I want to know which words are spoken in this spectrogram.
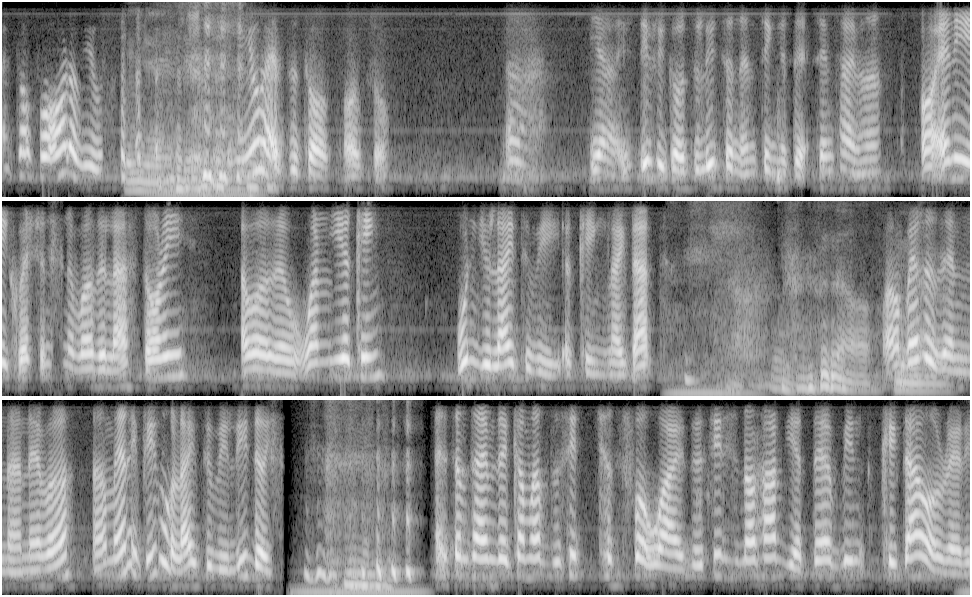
I talk for all of you. you have to talk also. Ah, yeah, it's difficult to listen and think at the same time, huh? Or any questions about the last story about the one-year king? Wouldn't you like to be a king like that? no. Well, better than uh, never. How many people like to be leaders? And sometimes they come up to sit just for a while. The seat is not hot yet. They've been kicked out already.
